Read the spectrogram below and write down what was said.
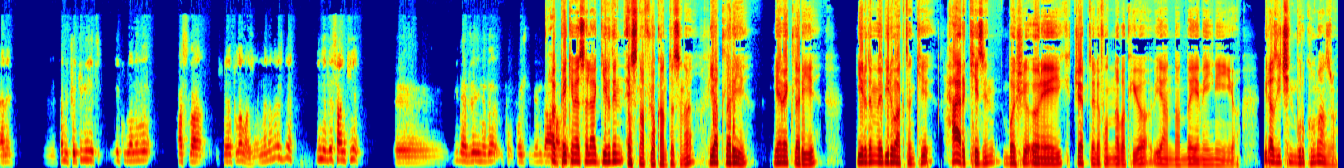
yani e, tabii kötü niyetli kullanımı asla şey yapılamaz, önlenemez de yine de sanki e, bir nebze yine de po- pozitif yönü daha Abi fazla. peki mesela girdin esnaf lokantasına, fiyatları iyi, yemekleri iyi. Girdin ve bir baktın ki herkesin başı öne eğik, cep telefonuna bakıyor, bir yandan da yemeğini yiyor. Biraz için burkulmaz mı?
